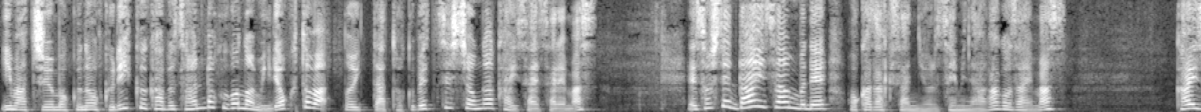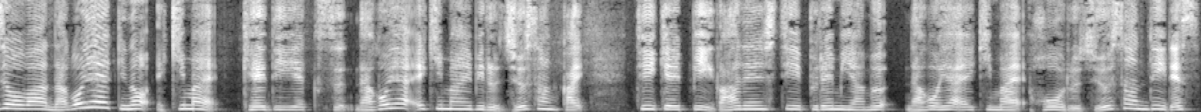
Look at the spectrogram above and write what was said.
今注目のクリック株365の魅力とはといった特別セッションが開催されます。そして第3部で岡崎さんによるセミナーがございます。会場は名古屋駅の駅前、KDX 名古屋駅前ビル13階、TKP ガーデンシティプレミアム名古屋駅前ホール 13D です。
